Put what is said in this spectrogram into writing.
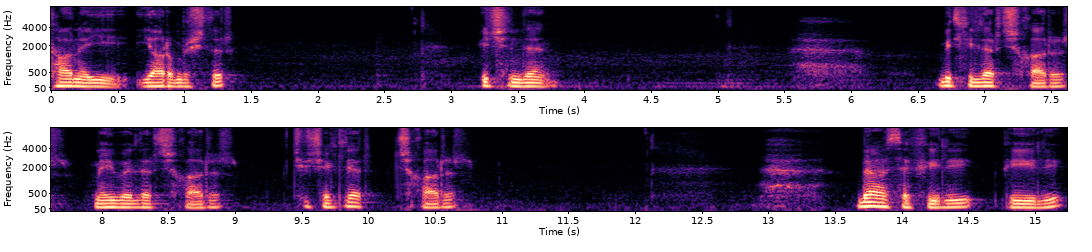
taneyi yarmıştır. İçinden bitkiler çıkarır, meyveler çıkarır, çiçekler çıkarır. Bease fiili, fiili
